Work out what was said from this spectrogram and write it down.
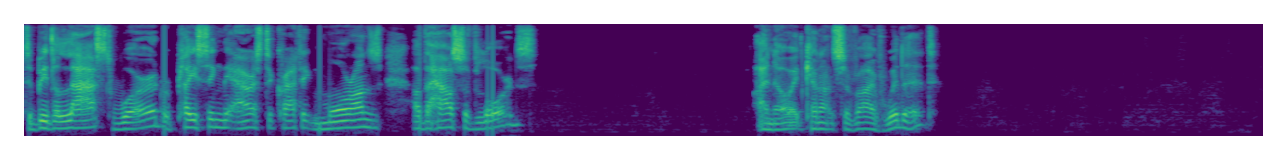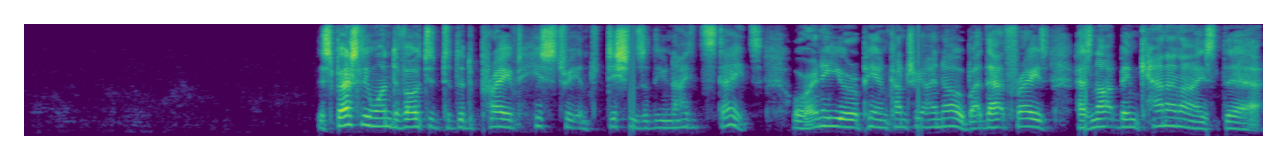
to be the last word, replacing the aristocratic morons of the House of Lords? I know it cannot survive with it. Especially one devoted to the depraved history and traditions of the United States or any European country I know, but that phrase has not been canonized there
